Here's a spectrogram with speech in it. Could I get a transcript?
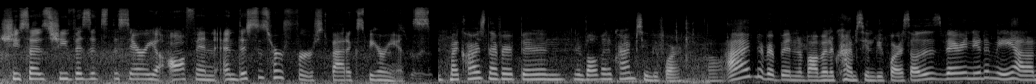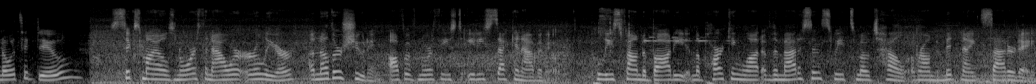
She says she visits this area often and this is her first bad experience. My car's never been involved in a crime scene before. I've never been involved in a crime scene before, so this is very new to me. I don't know what to do. Six miles north an hour earlier, another shooting off of Northeast 82nd Avenue. Police found a body in the parking lot of the Madison Suites Motel around midnight Saturday.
